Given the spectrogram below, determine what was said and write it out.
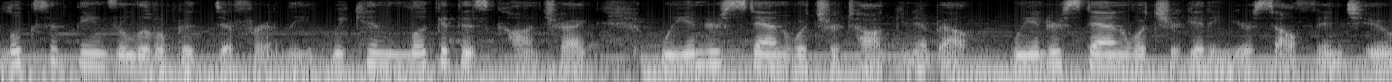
looks at things a little bit differently we can look at this contract we understand what you're talking about we understand what you're getting yourself into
